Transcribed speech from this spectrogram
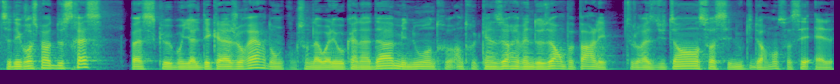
C'est des grosses périodes de stress parce que bon, il y a le décalage horaire, donc en fonction de là où au Canada, mais nous entre entre 15h et 22h, on peut parler. Tout le reste du temps, soit c'est nous qui dormons, soit c'est elle.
